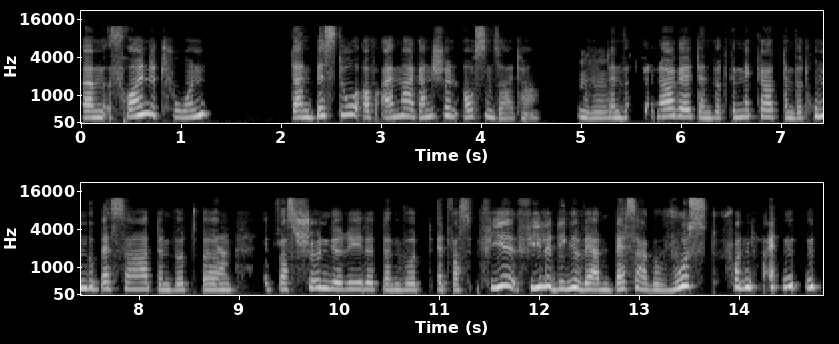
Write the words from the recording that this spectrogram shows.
ähm, Freunde tun, dann bist du auf einmal ganz schön Außenseiter. Mhm. Dann wird genörgelt, dann wird gemeckert, dann wird rumgebessert, dann wird ähm, etwas schön geredet, dann wird etwas, viel, viele Dinge werden besser gewusst von deinen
